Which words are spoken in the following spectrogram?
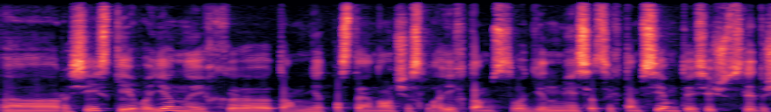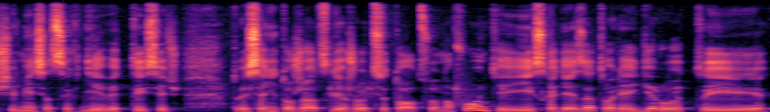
А, Российские военные, их э, там нет постоянного числа. Их там с- в один месяц их там 7 тысяч, в следующий месяц их 9 тысяч. То есть они тоже отслеживают ситуацию на фронте и, исходя из этого, реагируют и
